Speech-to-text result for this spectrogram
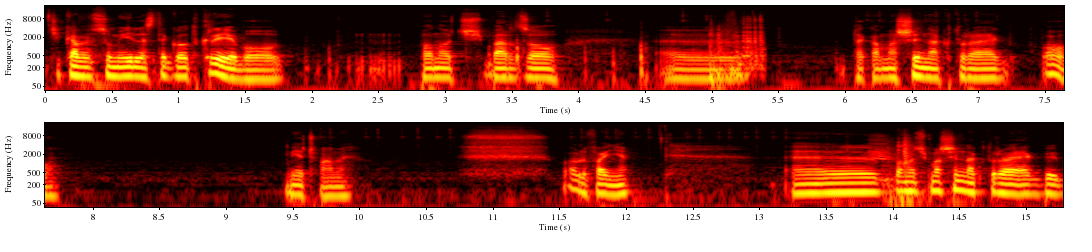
Ciekawe w sumie, ile z tego odkryję, bo ponoć bardzo yy, taka maszyna, która jakby. O! Miecz mamy. O, ale fajnie. Eee, ponoć maszyna, która jakby.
